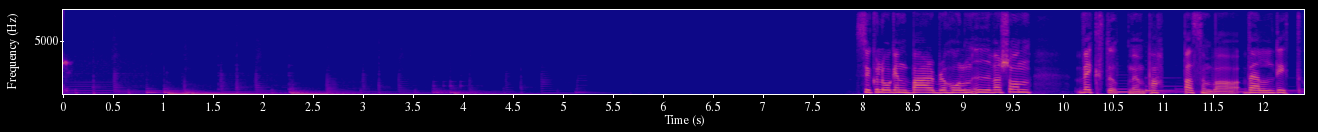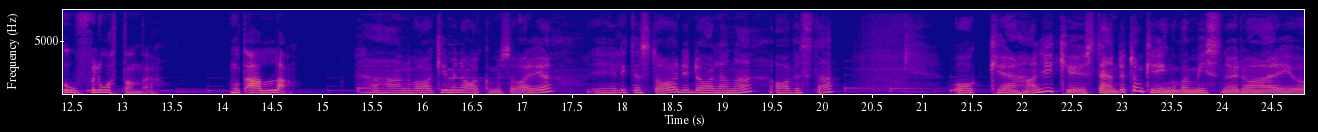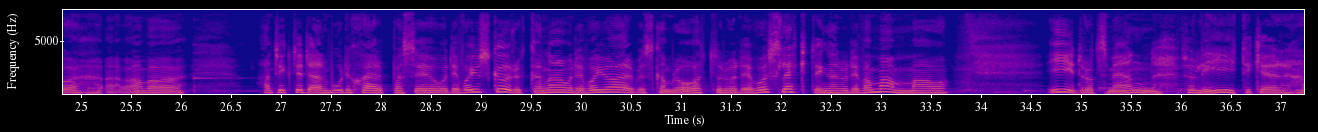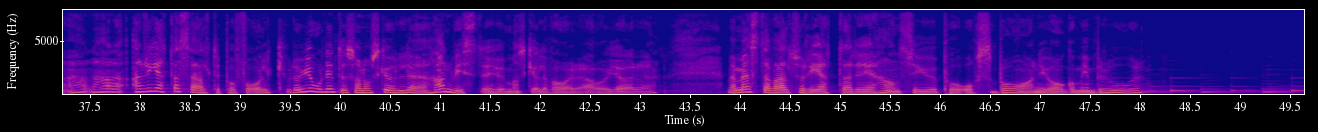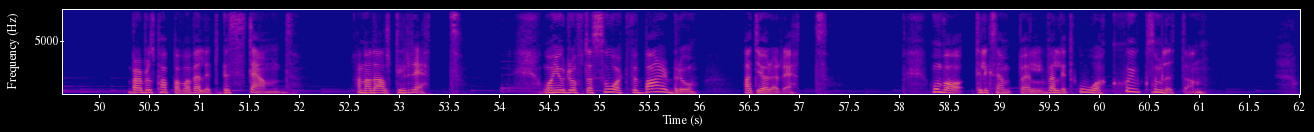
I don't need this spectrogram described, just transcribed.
Psykologen Barbro Holm Ivarsson växte upp med en pappa som var väldigt oförlåtande mot alla. Han var kriminalkommissarie i en liten stad i Dalarna, Avesta. Och eh, han gick ju ständigt omkring och var missnöjd och arg. Och eh, han, var, han tyckte den borde skärpa sig och det var ju skurkarna och det var ju arbetskamrater och det var släktingar och det var mamma. Och idrottsmän, politiker. Han, han, han retade sig alltid på folk. De gjorde inte som de skulle. Han visste hur man skulle vara och göra. Men mest av allt så retade han sig ju på oss barn, jag och min bror. Barbros pappa var väldigt bestämd. Han hade alltid rätt. Och han gjorde det ofta svårt för Barbro att göra rätt. Hon var till exempel väldigt åksjuk som liten.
